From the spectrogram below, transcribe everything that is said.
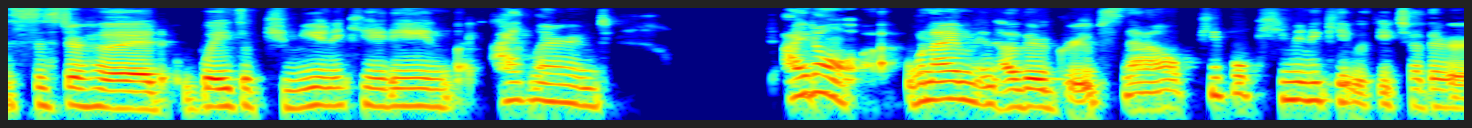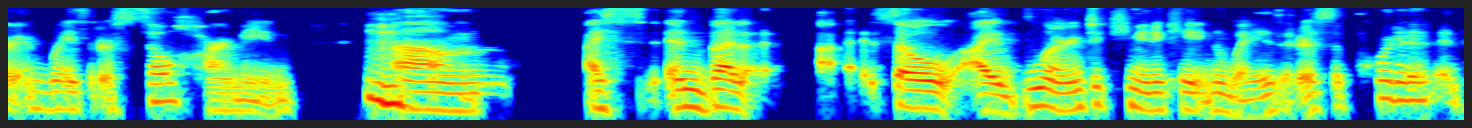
sisterhood, ways of communicating. Like I learned, I don't, when I'm in other groups now, people communicate with each other in ways that are so harming. Mm-hmm. Um, I, and, but so I learned to communicate in ways that are supportive and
